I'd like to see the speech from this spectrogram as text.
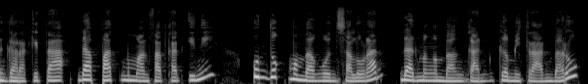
Negara kita dapat memanfaatkan ini untuk membangun saluran dan mengembangkan kemitraan baru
